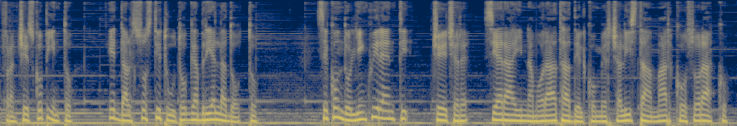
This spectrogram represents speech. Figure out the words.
Francesco Pinto e dal sostituto Gabriella Dotto. Secondo gli inquirenti, Cecere si era innamorata del commercialista Marco Soracco,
